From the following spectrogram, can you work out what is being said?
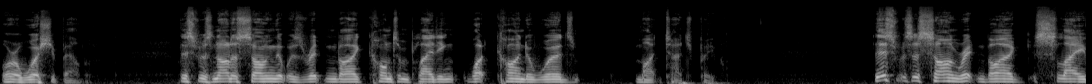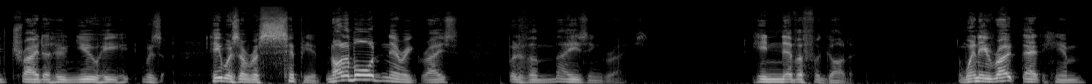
or a worship album. This was not a song that was written by contemplating what kind of words might touch people. This was a song written by a slave trader who knew he was, he was a recipient, not of ordinary grace, but of amazing grace. He never forgot it. And when he wrote that hymn,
